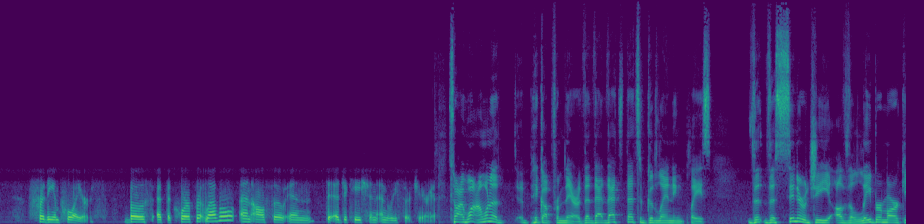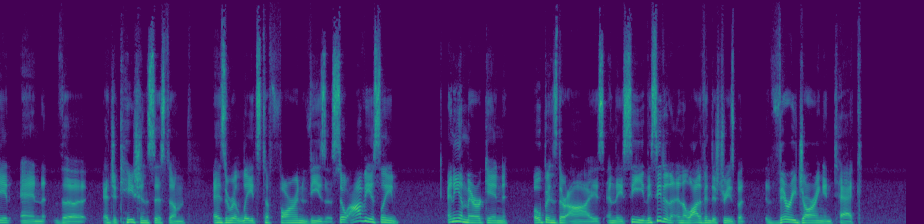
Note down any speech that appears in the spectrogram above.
for the employers both at the corporate level and also in the education and research area. So I want I want to pick up from there. That that that's that's a good landing place. The the synergy of the labor market and the education system as it relates to foreign visas. So obviously any American opens their eyes and they see they see it in a lot of industries but very jarring in tech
